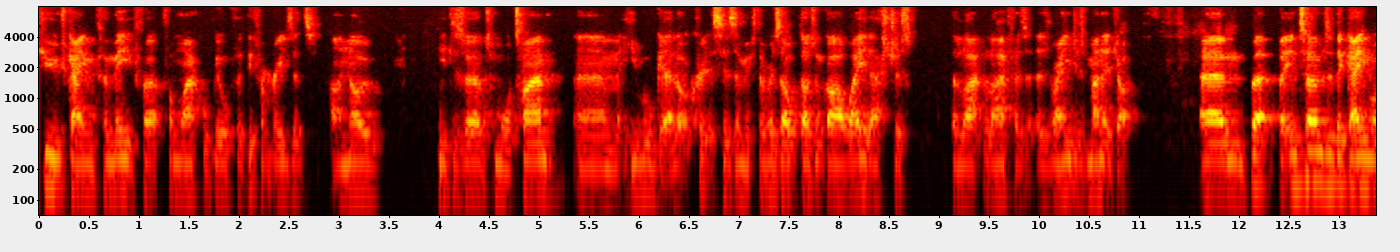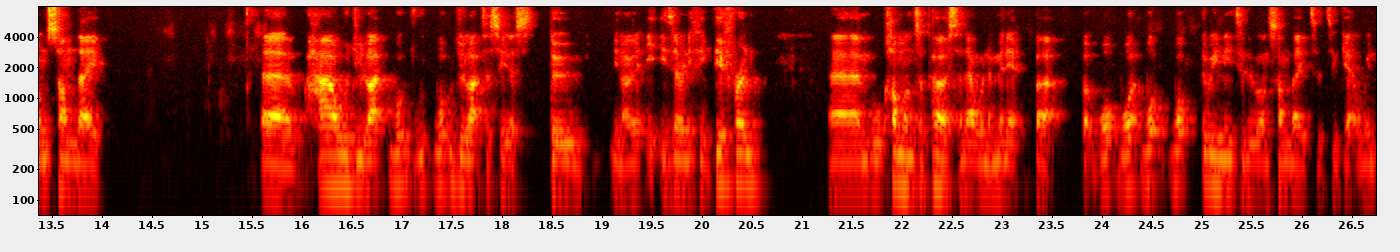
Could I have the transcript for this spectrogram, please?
huge game for me for, for Michael Beale for different reasons. I know he deserves more time. Um, he will get a lot of criticism if the result doesn't go away. That's just the life as, as Rangers manager. Um, but but in terms of the game on Sunday, uh, how would you like what what would you like to see us do? You know, is there anything different? Um, we'll come on to personnel in a minute, but but what what what what do we need to do on Sunday to, to get a win?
